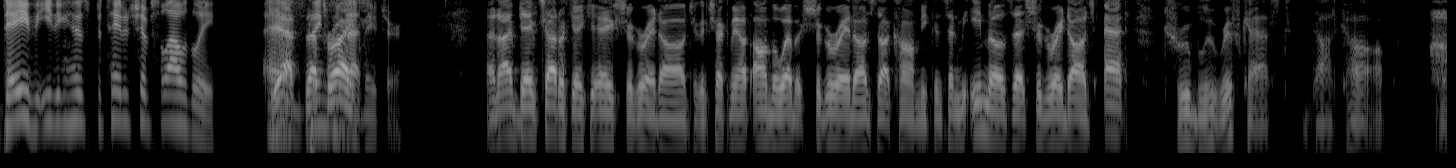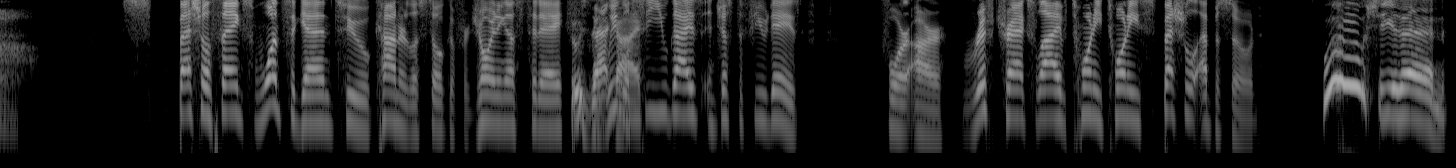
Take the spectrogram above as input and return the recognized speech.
Dave eating his potato chips loudly. And Yes, that's things right. That nature. And I'm Dave Chadwick, aka Sugar Ray Dodge. You can check me out on the web at sugarraydodge.com. You can send me emails at sugarraydodge at trueblueriffcast.com. Special thanks once again to Connor Lastowka for joining us today. Who's that? We guy? will see you guys in just a few days for our RiffTrax Live 2020 special episode. Woo! See you then.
